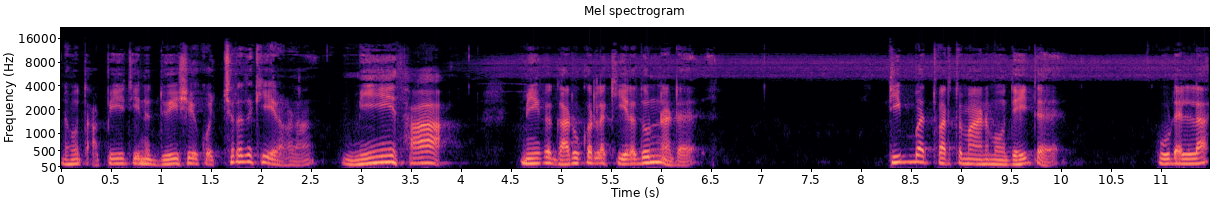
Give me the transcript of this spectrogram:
නමුත් අපේ තියෙන द्वේෂය කොච්චරද කියනවනම් මේ සා මේක ගරු කරලා කියලා දුන්නට තිබ්බත් වර්තමාන මොහොතේහිත ඌඩැල්ලා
